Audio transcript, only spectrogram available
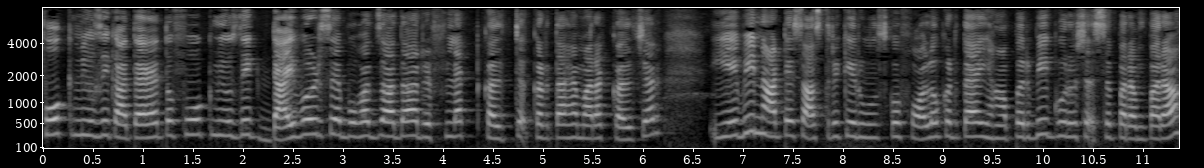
फोक म्यूज़िक आता है तो फोक म्यूज़िक डाइवर्स है, बहुत ज़्यादा रिफ्लेक्ट कल्चर करता है हमारा कल्चर ये भी नाट्य शास्त्र के रूल्स को फॉलो करता है। यहाँ पर भी गुरु परंपरा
